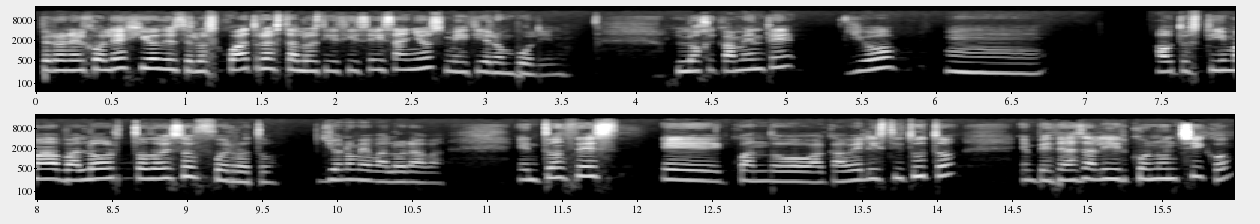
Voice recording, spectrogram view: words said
pero en el colegio desde los 4 hasta los 16 años me hicieron bullying. Lógicamente, yo, mm, autoestima, valor, todo eso fue roto. Yo no me valoraba. Entonces, eh, cuando acabé el instituto, empecé a salir con un chico,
